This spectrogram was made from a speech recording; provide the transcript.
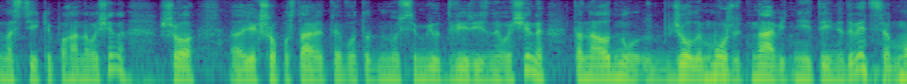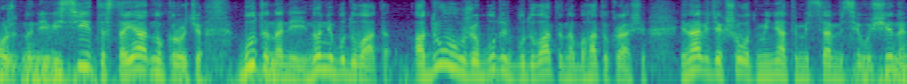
настільки погана вощина, що е, якщо поставити в одну сім'ю дві різні вощини, то на одну бджоли можуть навіть не йти і не дивитися, можуть на ній висіти, стояти, ну коротше, бути на ній, але не будувати. А другу вже будуть будувати набагато краще. І навіть якщо от міняти місцями ці вощини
